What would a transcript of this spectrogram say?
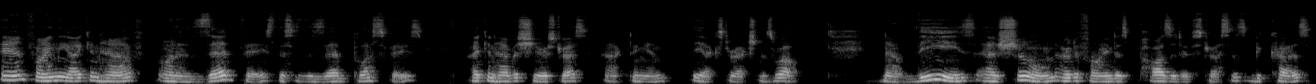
And finally, I can have on a z face, this is the z plus face, I can have a shear stress acting in the x direction as well. Now these, as shown, are defined as positive stresses because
